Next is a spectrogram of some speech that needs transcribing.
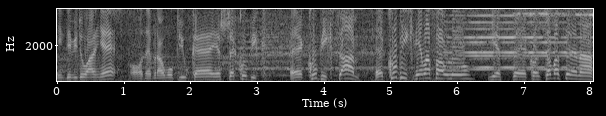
Indywidualnie odebrał mu piłkę jeszcze Kubik. E, Kubik sam. E, Kubik nie ma faulu. Jest e, końcowa syrena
